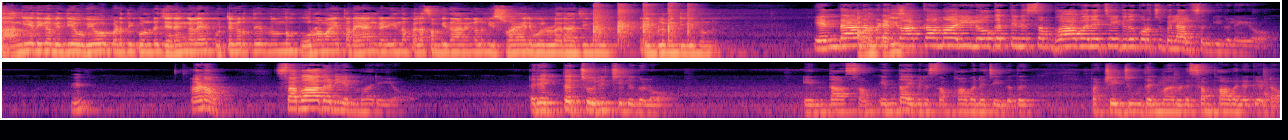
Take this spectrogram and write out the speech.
സാങ്കേതിക വിദ്യ ഉപയോഗപ്പെടുത്തിക്കൊണ്ട് ജനങ്ങളെ കുറ്റകൃത്യത്തിൽ നിന്നും പൂർണമായി തടയാൻ കഴിയുന്ന പല സംവിധാനങ്ങളും ഇസ്രായേൽ പോലുള്ള രാജ്യങ്ങൾ ഇംപ്ലിമെന്റ് ചെയ്യുന്നുണ്ട്. എന്താ നമ്മുടെ കാക്കാമാരി ലോകത്തിന് സംഭാവന ചെയ്തത് കുറച്ച് ബലാത്സംഗികളെയോ? ഉം? ആണോ? സവാതടിയന്മാരെയോ രക്തച്ചൊരിച്ചിലുകളോ? എന്താ എന്താ ഇവർ സംഭാവന ചെയ്തത്? പക്ഷേ ജൂതന്മാരുടെ സംഭാവന കേട്ടോ.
